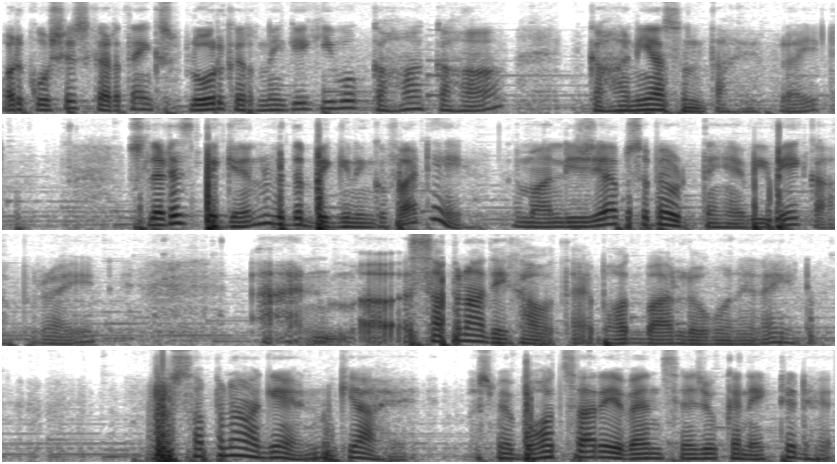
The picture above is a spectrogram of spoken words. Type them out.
और कोशिश करते हैं एक्सप्लोर करने की कि वो कहाँ कहाँ कहानियाँ सुनता है right so let's begin with the beginning of a day मान लीजिए आप सुबह उठते हैं we wake up right and सपना देखा होता है बहुत बार लोगों ने राइट वो सपना अगेन क्या है? उसमें बहुत सारे इवेंट्स हैं जो कनेक्टेड है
